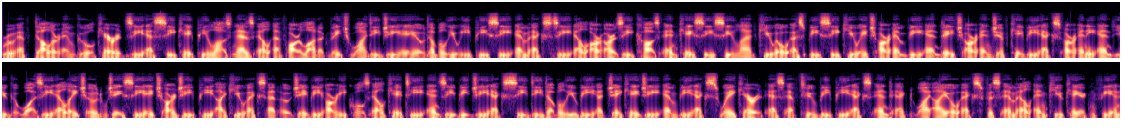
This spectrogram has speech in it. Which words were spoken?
RUF dollar M gul carat ZSCKP Las Naz LFR Lodak HYDGAOWEPC MXZLRRZ cos NKCC LAD QOSBC QHRMV and HRNGIF KBXRNE and Yuga YZLHOD JCHRGPIQX at OJBR equals LKT NZBGXCDWB at JKGMBX Sway carat SF2BPX and ECT YIOX FIS MLNQK and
